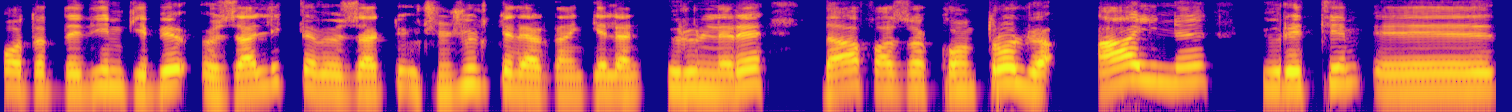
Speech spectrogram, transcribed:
O da dediğim gibi özellikle ve özellikle üçüncü ülkelerden gelen ürünlere daha fazla kontrol ve aynı üretim e,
